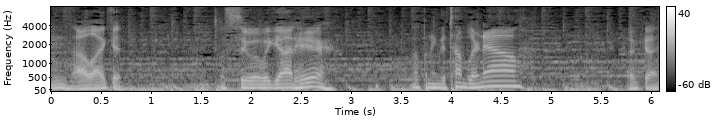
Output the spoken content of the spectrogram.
Mm, I like it. Let's see what we got here. Opening the tumbler now. Okay.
